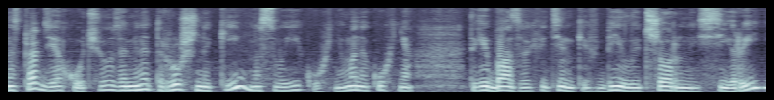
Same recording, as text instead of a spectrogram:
Насправді я хочу замінити рушники на своїй кухні. У мене кухня таких базових відтінків білий, чорний, сірий.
